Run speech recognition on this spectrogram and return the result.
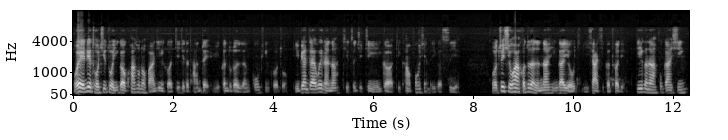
我也力图去做一个宽松的环境和积极的团队，与更多的人公平合作，以便在未来呢替自己经营一个抵抗风险的一个事业。我最喜欢合作的人呢，应该有以下几个特点：第一个呢，不甘心。”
